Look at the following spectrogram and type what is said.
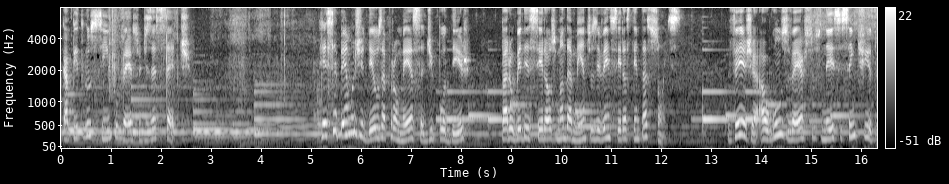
capítulo 5, verso 17. Recebemos de Deus a promessa de poder para obedecer aos mandamentos e vencer as tentações. Veja alguns versos nesse sentido.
